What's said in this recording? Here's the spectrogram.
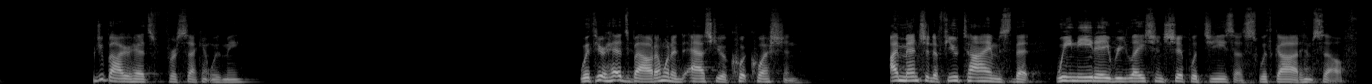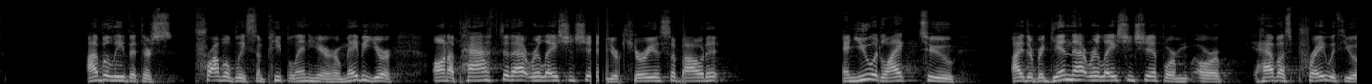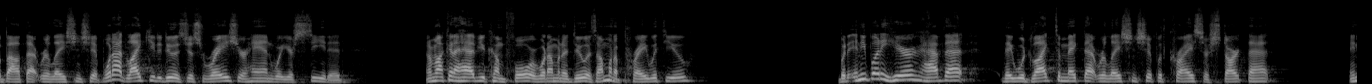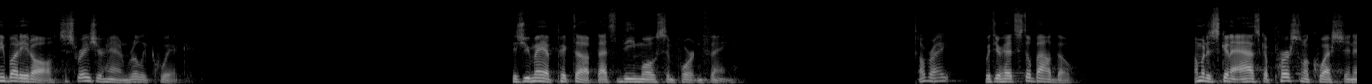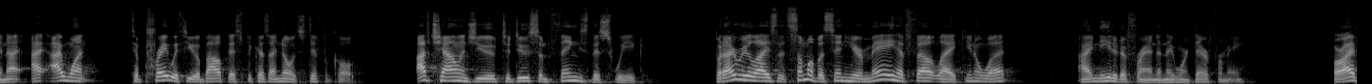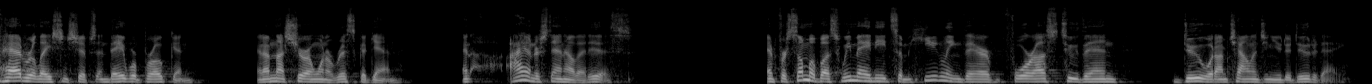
Would you bow your heads for a second with me? With your heads bowed, I want to ask you a quick question. I mentioned a few times that we need a relationship with Jesus, with God Himself. I believe that there's probably some people in here who maybe you're on a path to that relationship, you're curious about it, and you would like to either begin that relationship or, or have us pray with you about that relationship, what I'd like you to do is just raise your hand where you're seated. I'm not going to have you come forward. What I'm going to do is I'm going to pray with you. But anybody here have that? They would like to make that relationship with Christ or start that? Anybody at all? Just raise your hand really quick. As you may have picked up, that's the most important thing. All right. With your head still bowed, though. I'm just going to ask a personal question, and I, I, I want to pray with you about this because I know it's difficult. I've challenged you to do some things this week, but I realize that some of us in here may have felt like, you know what? I needed a friend and they weren't there for me. Or I've had relationships and they were broken and I'm not sure I want to risk again. And I understand how that is. And for some of us, we may need some healing there for us to then do what I'm challenging you to do today.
